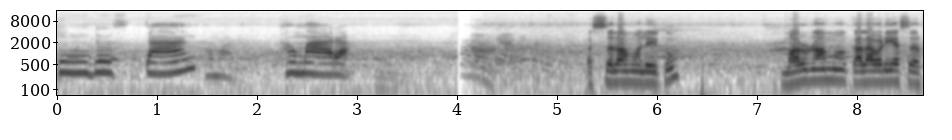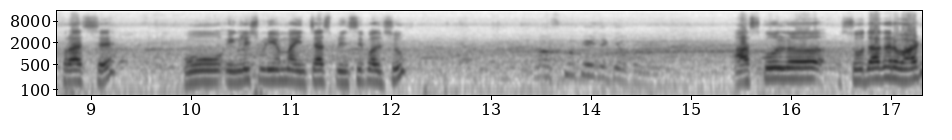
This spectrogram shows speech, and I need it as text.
हिंदुस्तान हमारा हमारा અસલામ વાલેકુમ મારું નામ કાલાવાડિયા સરફરાજ છે હું ઇંગ્લિશ મીડિયમમાં ઇન્ચાર્જ પ્રિન્સિપલ છું આ સ્કૂલ સોદાગરવાડ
